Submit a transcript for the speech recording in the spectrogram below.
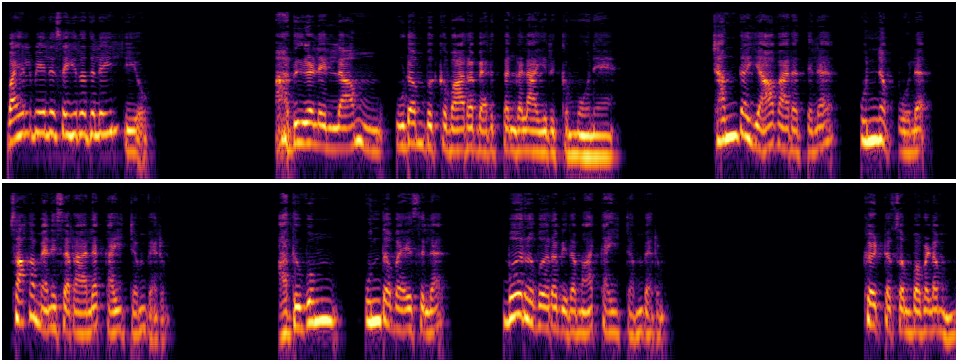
வயல் வேலை செய்யறதுல இல்லையோ? அதுகளெல்லாம் உடம்புக்கு வர வருத்தங்களாயிருக்கும் மோனே. சந்த வியாபாரத்துல உன்ன போல சக மனுஷரால கைட்டம் வரும். அதுவும் உந்த வயசுல வேற வேற விதமா கைட்டம் வரும். கேட்ட செம்பவளம்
